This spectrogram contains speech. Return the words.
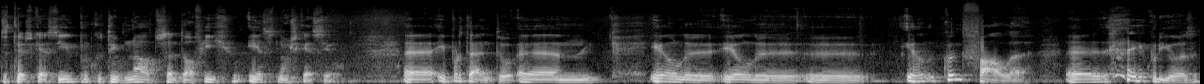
de ter esquecido, porque o Tribunal do Santo Ofício esse não esqueceu. e portanto, ele, ele, ele, quando fala Uh, é curioso,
